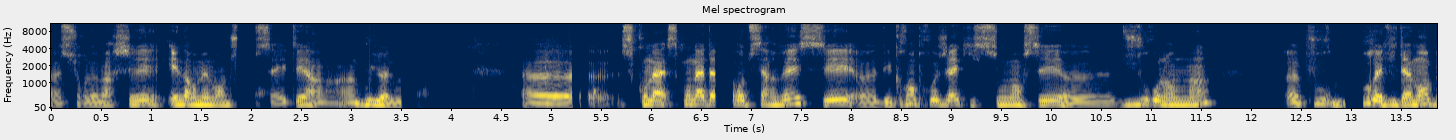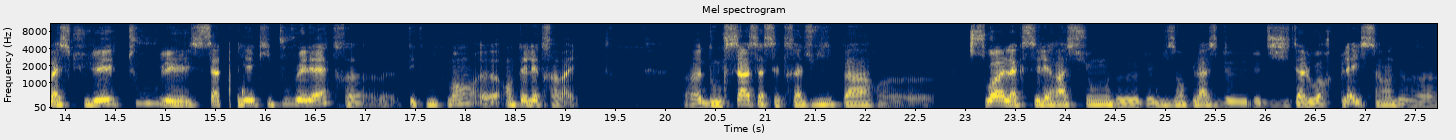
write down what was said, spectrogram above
euh, sur le marché énormément de choses. Ça a été un, bouillonnement. Euh, ce qu'on a, d'abord observé, c'est des grands projets qui se sont lancés du jour au lendemain pour, évidemment basculer tous les salariés qui pouvaient l'être techniquement en télétravail. Euh, donc ça, ça s'est traduit par euh, soit l'accélération de, mise en place de, digital workplace, hein, euh,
